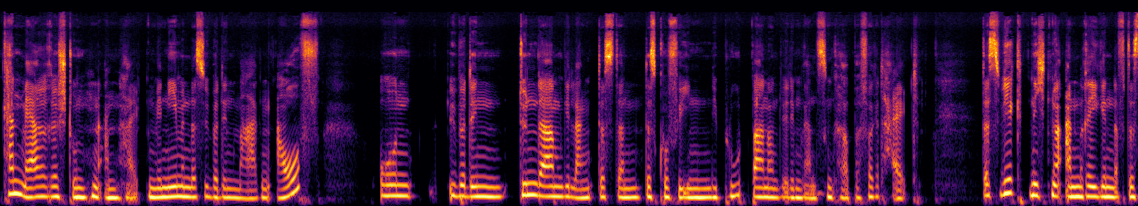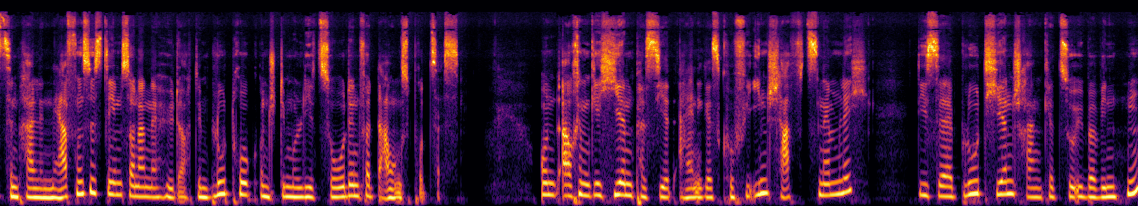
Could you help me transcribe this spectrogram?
kann mehrere Stunden anhalten. Wir nehmen das über den Magen auf und über den Dünndarm gelangt das dann das Koffein in die Blutbahn und wird im ganzen Körper verteilt. Das wirkt nicht nur anregend auf das zentrale Nervensystem, sondern erhöht auch den Blutdruck und stimuliert so den Verdauungsprozess. Und auch im Gehirn passiert einiges. Koffein schafft es nämlich, diese Blut-Hirn-Schranke zu überwinden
